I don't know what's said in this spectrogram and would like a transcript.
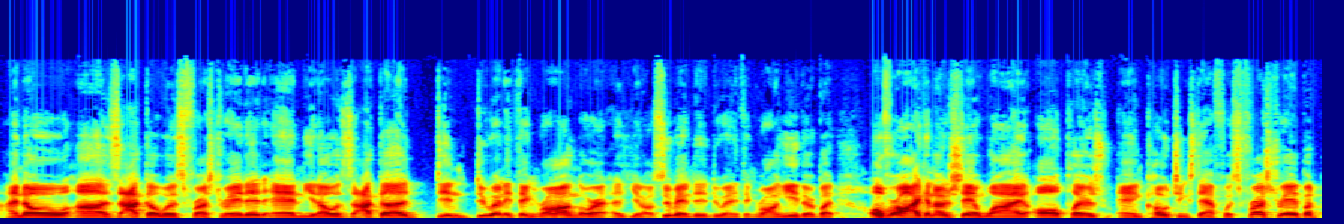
I know uh, Zacha was frustrated. And, you know, Zacha didn't do anything wrong, or, uh, you know, Subban didn't do anything wrong either. But overall, I can understand why all players and coaching staff was frustrated. But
